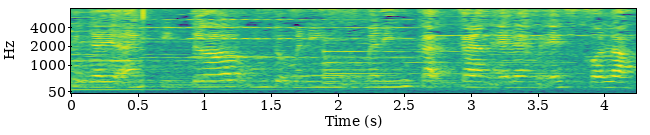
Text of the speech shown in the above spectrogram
kejayaan kita untuk meningkatkan LMS sekolah.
